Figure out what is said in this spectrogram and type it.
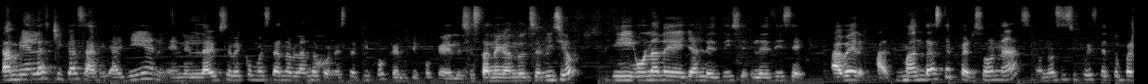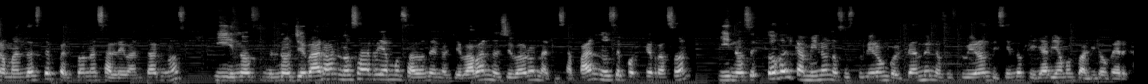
también las chicas allí en, el live se ve cómo están hablando con este tipo, que es el tipo que les está negando el servicio, y una de ellas les dice, les dice, a ver, mandaste personas, o no sé si fuiste tú, pero mandaste personas a levantarnos y nos, nos llevaron, no sabíamos a dónde nos llevaban, nos llevaron a Tizapán, no sé por qué razón, y nos, todo el camino nos estuvieron golpeando y nos estuvieron diciendo que ya habíamos valido verga.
